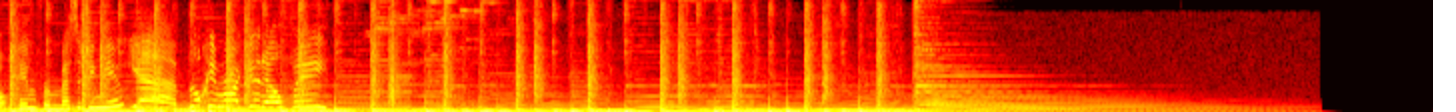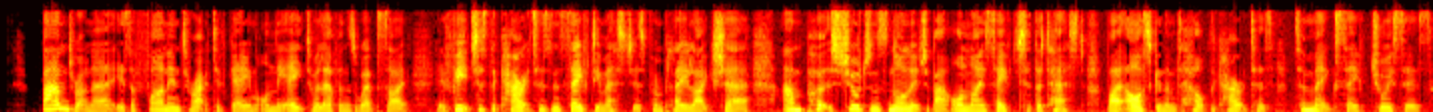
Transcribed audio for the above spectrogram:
Block him from messaging you? Yeah, block him right good, Alfie. Band Runner is a fun interactive game on the 8 to 11's website. It features the characters and safety messages from Play Like Share and puts children's knowledge about online safety to the test by asking them to help the characters to make safe choices.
